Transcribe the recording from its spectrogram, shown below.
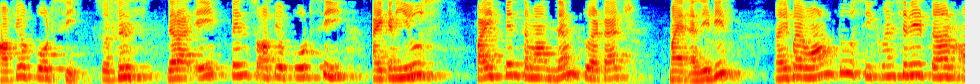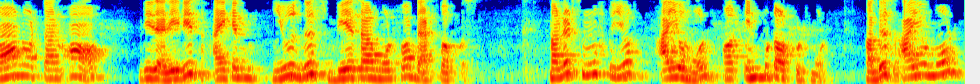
of your port C. So since there are 8 pins of your port C, I can use 5 pins among them to attach my LEDs. Now if I want to sequentially turn on or turn off these LEDs, I can use this BSR mode for that purpose. Now let's move to your IO mode or input output mode. Now this IO mode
